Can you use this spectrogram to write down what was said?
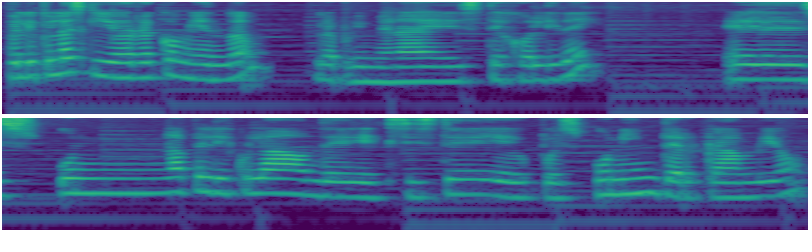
Películas que yo recomiendo. La primera es The Holiday. Es una película donde existe pues un intercambio.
